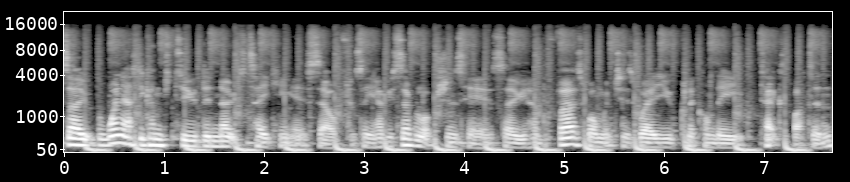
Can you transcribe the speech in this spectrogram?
So, but when it actually comes to the note taking itself, so you have your several options here. So you have the first one, which is where you click on the text button.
